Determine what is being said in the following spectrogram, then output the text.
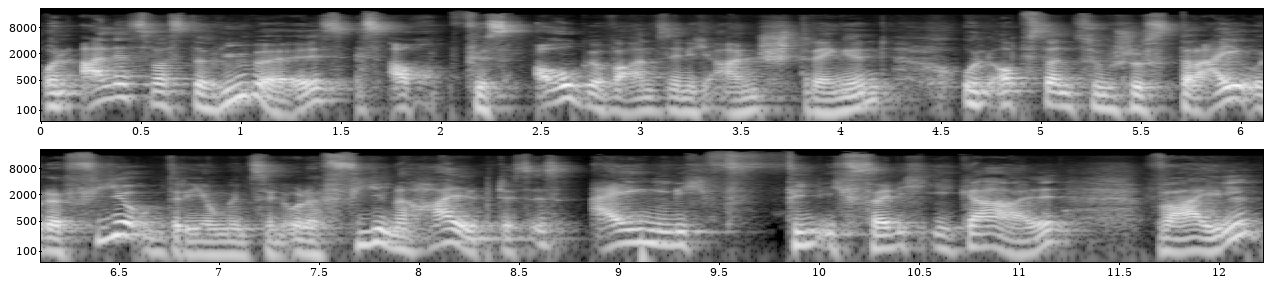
und alles, was darüber ist, ist auch fürs Auge wahnsinnig anstrengend. Und ob es dann zum Schluss drei oder vier Umdrehungen sind oder viereinhalb, das ist eigentlich finde ich völlig egal, weil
